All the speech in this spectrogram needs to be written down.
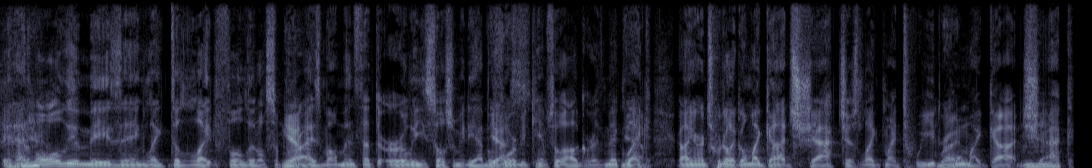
It had all the amazing, like delightful little surprise moments that the early social media had before Yes. it became so algorithmic. Like uh, you're on Twitter, like, oh my god, Shaq just liked my tweet. Right. Mm-hmm. Oh my god, Shaq.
